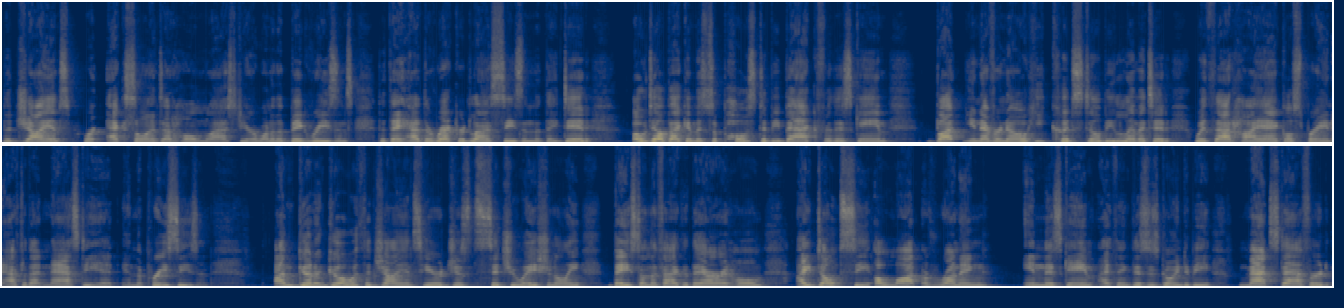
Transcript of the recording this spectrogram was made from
The Giants were excellent at home last year. One of the big reasons that they had the record last season that they did. Odell Beckham is supposed to be back for this game but you never know. He could still be limited with that high ankle sprain after that nasty hit in the preseason. I'm going to go with the Giants here just situationally based on the fact that they are at home. I don't see a lot of running in this game. I think this is going to be Matt Stafford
